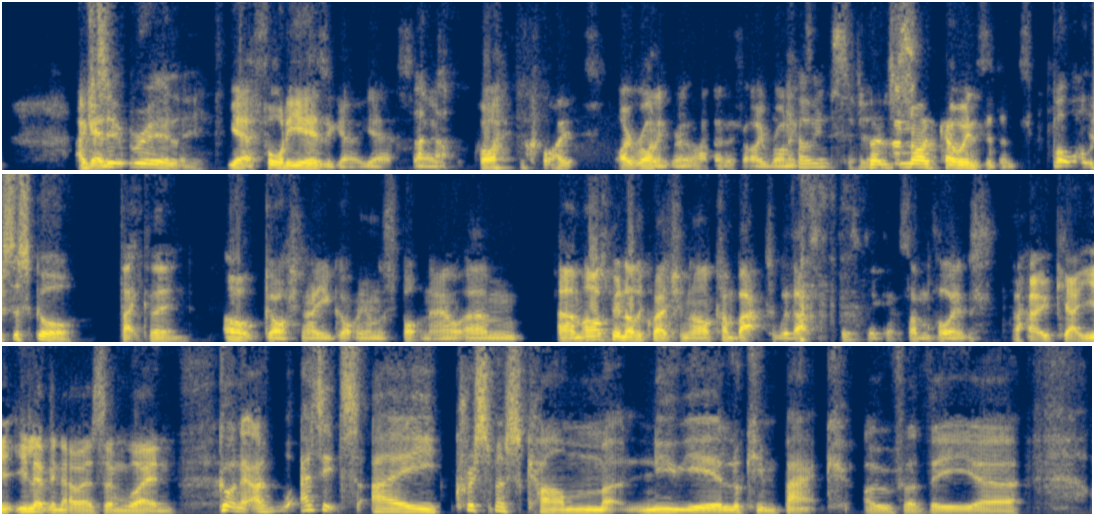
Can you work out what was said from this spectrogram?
Again, was it really? Yeah, 40 years ago. Yeah. So quite, quite ironic. I don't know if ironic. Coincidence. But it was a nice coincidence. But what was the score back then? Oh gosh, now you got me on the spot now. Um, um, ask me another question. I'll come back to with that statistic at some point. Okay, you, you, let me know as and when. Go on. Uh, as it's a Christmas come, New Year, looking back over the uh,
